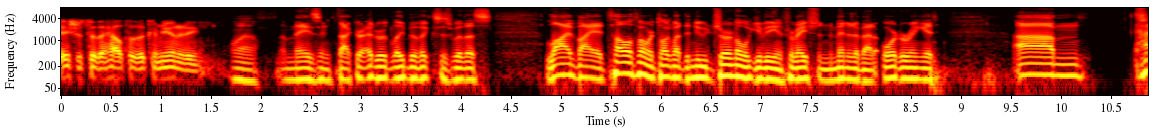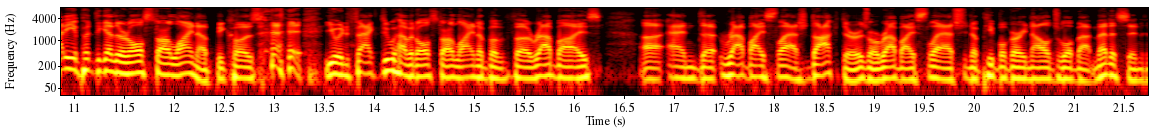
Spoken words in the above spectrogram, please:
Issues to the health of the community. Wow, amazing. Dr. Edward Leibovitz is with us. Live via telephone. We're talking about the new journal. We'll give you the information in a minute about ordering it. Um, how do you put together an all-star lineup? Because you, in fact, do have an all-star lineup of uh, rabbis uh, and uh, rabbi slash doctors, or rabbi slash you know people very knowledgeable about medicine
